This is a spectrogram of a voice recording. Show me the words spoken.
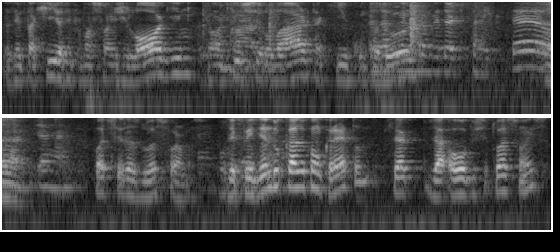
Por exemplo, tá aqui as informações de log, então aqui o celular, tá aqui o Eu já fui computador. no provedor de conexão. É. aham. Pode ser as duas formas. É. Dependendo do caso concreto, certo? já houve situações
